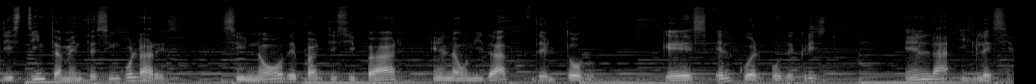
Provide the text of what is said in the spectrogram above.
distintamente singulares, sino de participar en la unidad del todo, que es el cuerpo de Cristo, en la iglesia.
